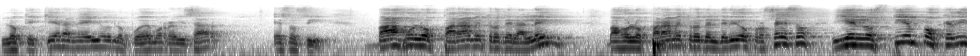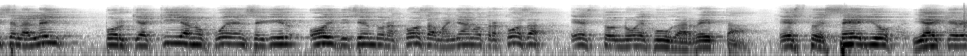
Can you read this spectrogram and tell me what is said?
lo que quieran ellos lo podemos revisar, eso sí, bajo los parámetros de la ley, bajo los parámetros del debido proceso y en los tiempos que dice la ley porque aquí ya no pueden seguir hoy diciendo una cosa, mañana otra cosa. Esto no es jugarreta, esto es serio y hay que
